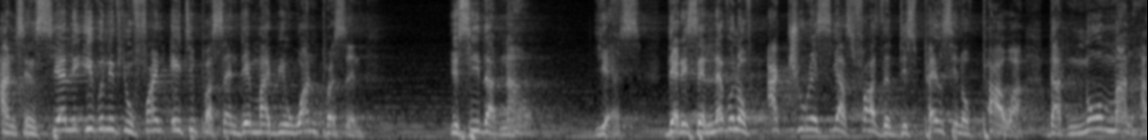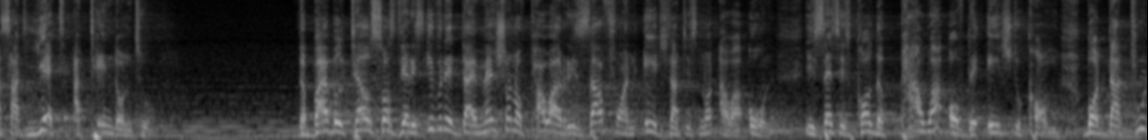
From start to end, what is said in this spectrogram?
and sincerely, even if you find 80%, there might be one person. You see that now? Yes. There is a level of accuracy as far as the dispensing of power that no man has yet attained unto. The Bible tells us there is even a dimension of power reserved for an age that is not our own. It says it's called the power of the age to come. But that through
